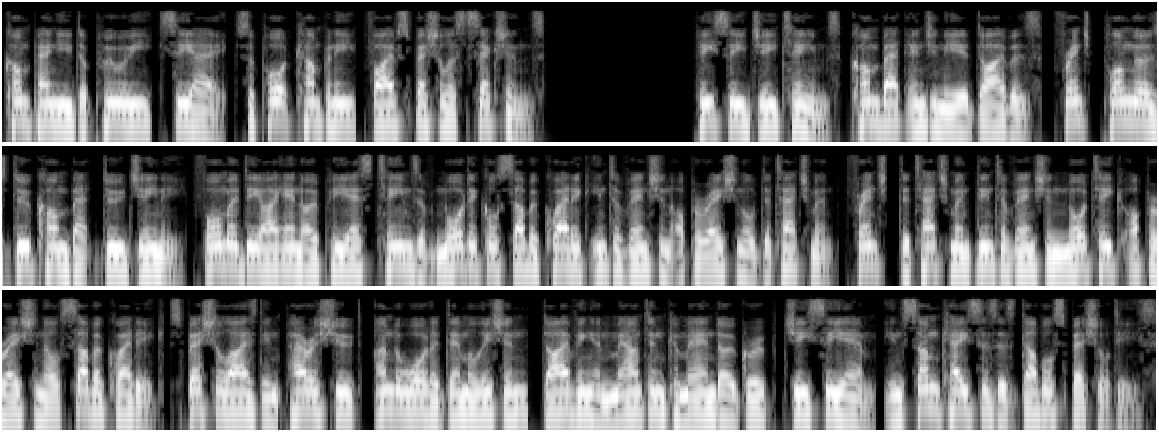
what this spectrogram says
Compagnie d'Appui CA support company 5 specialist sections PCG teams combat engineer divers, French, plongeurs du combat du génie former DINOPS teams of Nautical Subaquatic Intervention Operational Detachment French, Detachment d'Intervention Nautique Opérationnelle Subaquatique specialized in parachute, underwater demolition, diving and mountain commando group GCM in some cases as double specialties.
